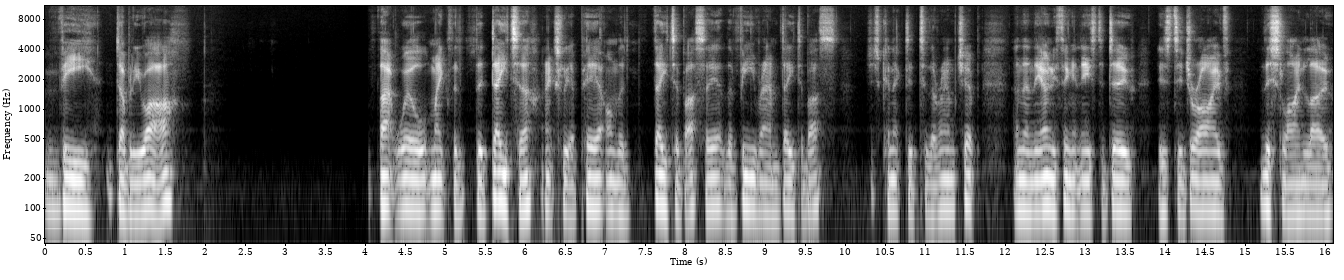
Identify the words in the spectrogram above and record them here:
VWR, that will make the, the data actually appear on the data bus here, the VRAM data bus, which is connected to the RAM chip. And then the only thing it needs to do is to drive this line low,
